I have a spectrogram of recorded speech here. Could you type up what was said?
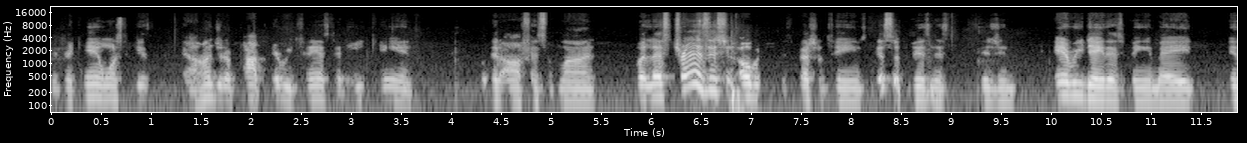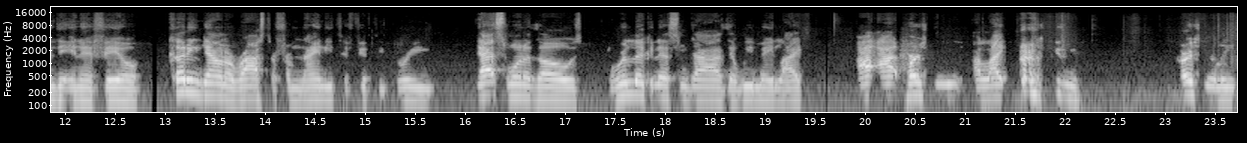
If Cann wants to get 100 a pop every chance that he can with that offensive line. But let's transition over to special teams. It's a business decision every day that's being made in the NFL. Cutting down a roster from 90 to 53, that's one of those. We're looking at some guys that we may like I, I personally, I like, excuse me, personally,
